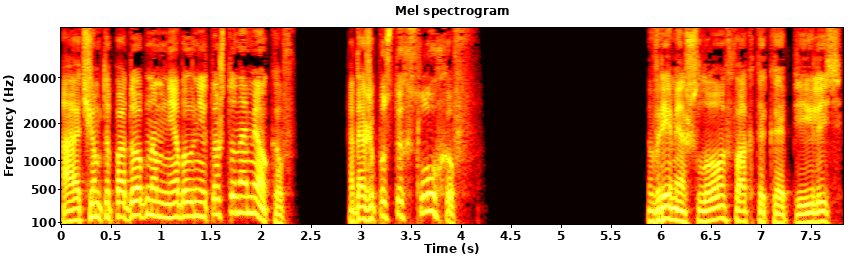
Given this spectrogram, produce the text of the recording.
А о чем-то подобном не было не то что намеков, а даже пустых слухов. Время шло, факты копились,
